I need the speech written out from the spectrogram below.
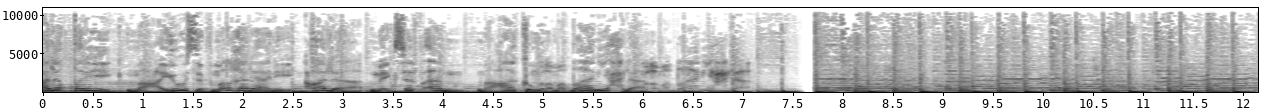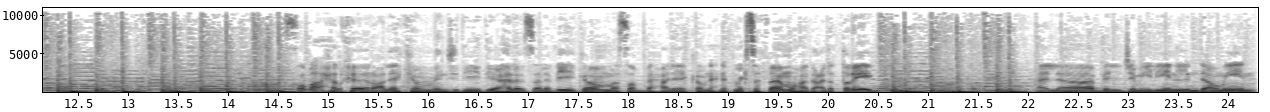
على الطريق مع يوسف مرغلاني على ميكس اف ام معاكم رمضان يحلى. رمضان يحلى. صباح الخير عليكم من جديد. يا أهلا وسهلا فيكم. أصبح عليكم نحن في Mix FM وهذا على الطريق. هلا بالجميلين المداومين.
